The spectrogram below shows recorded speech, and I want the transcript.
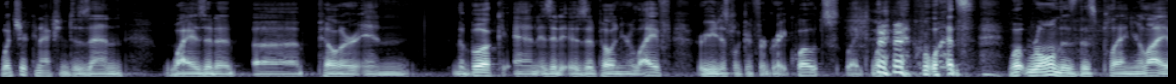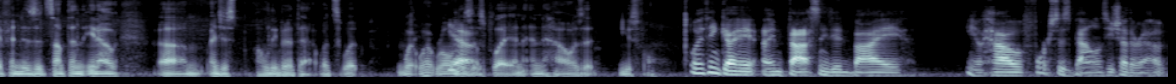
What's your connection to Zen? Why is it a, a pillar in the book? And is it is it a pillar in your life? Or are you just looking for great quotes? Like, what, what's what role does this play in your life? And is it something you know? Um, I just I'll leave it at that. What's what what, what role Yeah. does this play, and, and how is it useful? Well, I think I, I'm fascinated by, you know, how forces balance each other out.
